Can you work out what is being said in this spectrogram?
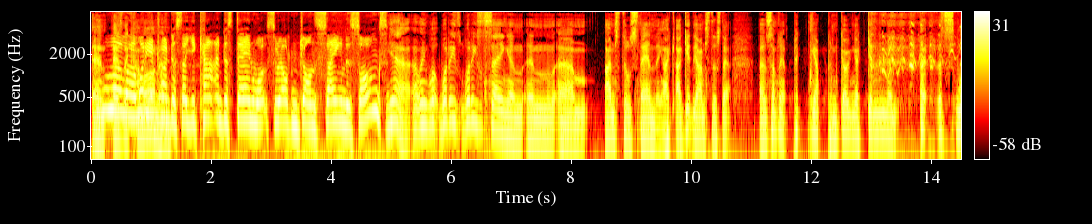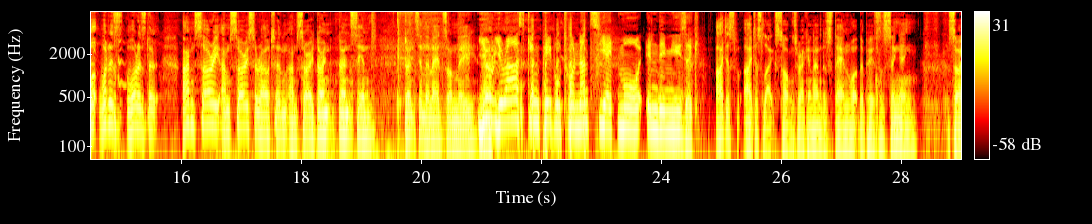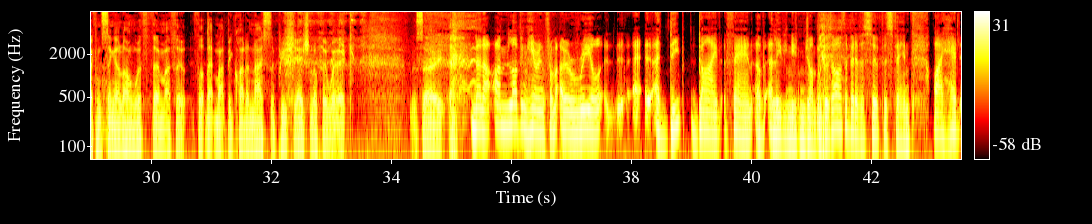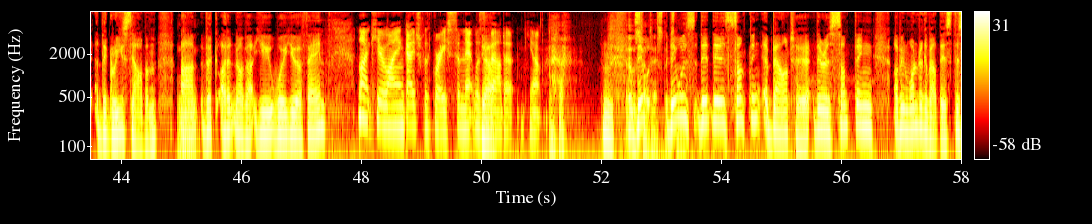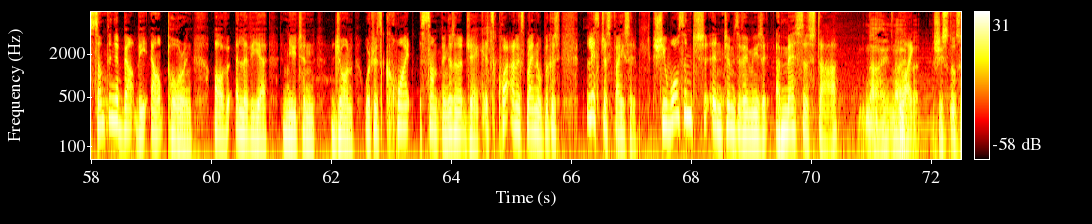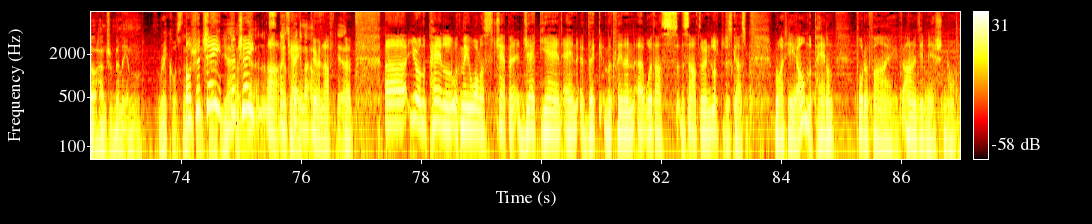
And well, well, what are you trying to say? You can't understand what Sir Elton John's saying in his songs? Yeah, I mean, what, what he's what he's saying in in um, "I'm Still Standing." I, I, get the "I'm Still Standing." Uh, something like picking up and going again. And, uh, what what is what is the? I'm sorry, I'm sorry, Sir Elton. I'm sorry. Don't don't send don't send the lads on me. You're uh, you're asking people to enunciate more in their music. I just I just like songs where I can understand what the person's singing, so I can sing along with them. I th- thought that might be quite a nice appreciation of their work. So, no, no, I'm loving hearing from a real, a, a deep dive fan of Olivia Newton-John because I was a bit of a surface fan. I had the Grease album. Mm. Um, Vic, I don't know about you. Were you a fan? Like you, I engaged with Grease, and that was yeah. about it. Yeah. Mm. It was there, fantastic. There was there, there's something about her. There is something I've been wondering about this. There's something about the outpouring of Olivia Newton John, which is quite something, isn't it, Jack? It's quite unexplainable because let's just face it, she wasn't in terms of her music a massive star. No, no, like, but she still sold 100 million records. Oh, did she? So, yeah, did she? Yeah, oh, okay, enough. fair enough. Yeah. No. Uh, you're on the panel with me, Wallace Chapman, Jack Yan, and Vic MacLennan uh, with us this afternoon. A lot to discuss right here on the panel. Four to five, RNZ National.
